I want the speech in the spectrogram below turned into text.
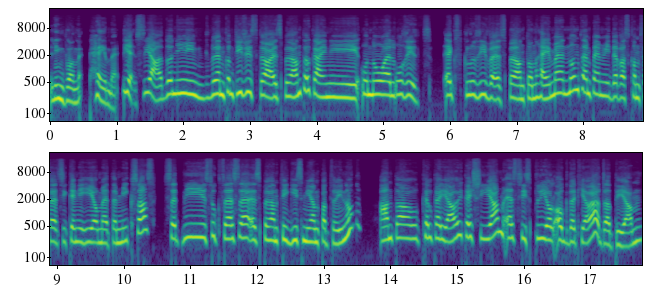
lingvon hejme. Yes, ja, do ni renkontiĝis tra Esperanto kaj ni unue uzis ekskluzive Esperanton hejme. Nuntempe mi devas konfesi, ke ni iomete miksas, sed ni sukcese esperantigis mian patrinon. Antaŭ kelkaj jaroj kaj ŝi jam estis pli ol okdekjaraĝa tiam.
